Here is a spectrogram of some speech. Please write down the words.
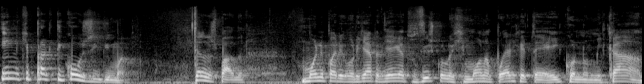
είναι και πρακτικό ζήτημα. Τέλος πάντων. Μόνη παρηγοριά, παιδιά, για το δύσκολο χειμώνα που έρχεται οικονομικά,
